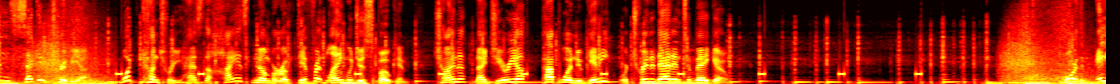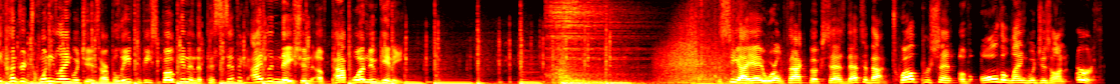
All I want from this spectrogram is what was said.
10 second trivia. What country has the highest number of different languages spoken? China, Nigeria, Papua New Guinea, or Trinidad and Tobago? More than 820 languages are believed to be spoken in the Pacific island nation of Papua New Guinea. The CIA World Factbook says that's about 12% of all the languages on Earth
